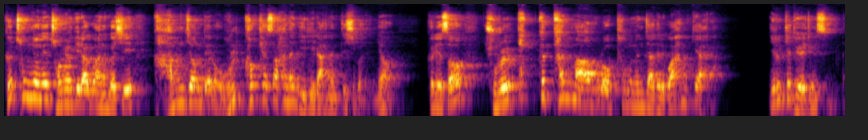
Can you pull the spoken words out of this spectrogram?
그 청년의 정욕이라고 하는 것이 감정대로 울컥해서 하는 일이라는 뜻이거든요. 그래서 주를 깨끗한 마음으로 부르는 자들과 함께하라. 이렇게 되어져 있습니다.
